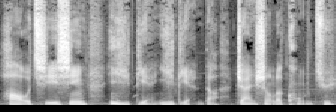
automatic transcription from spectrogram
好奇心一点一点的战胜了恐惧。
